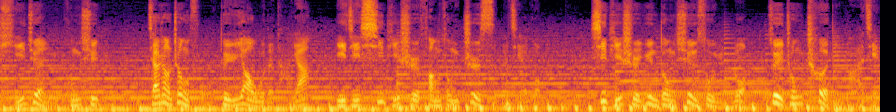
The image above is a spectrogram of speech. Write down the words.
疲倦与空虚。加上政府对于药物的打压以及嬉皮士放纵致死的结果，嬉皮士运动迅速陨落，最终彻底瓦解。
